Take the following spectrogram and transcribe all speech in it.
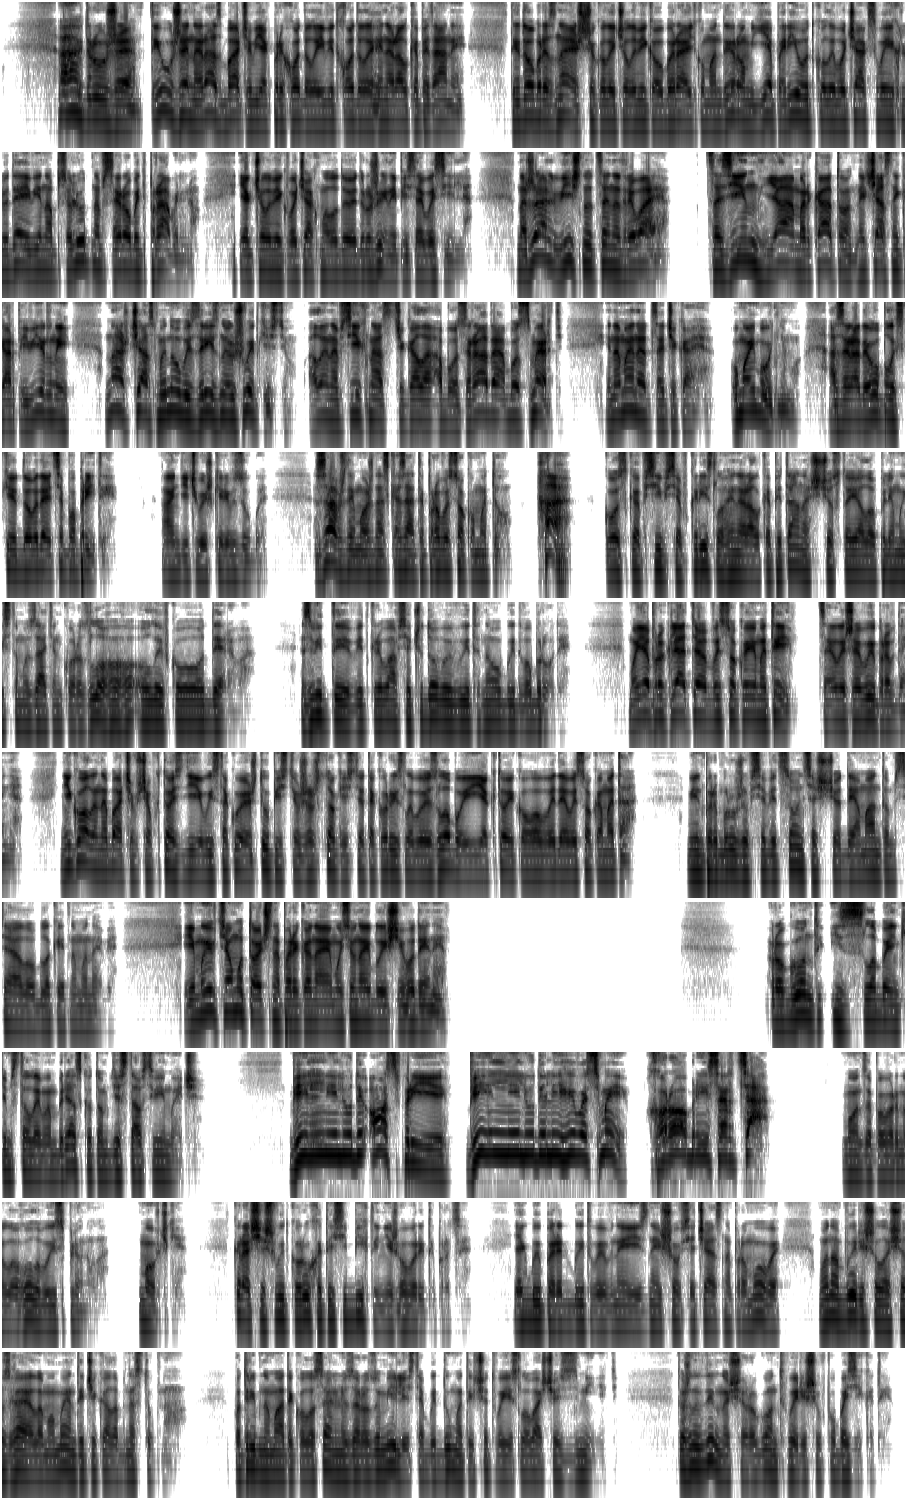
Ах, друже, ти уже не раз бачив, як приходили і відходили генерал-капітани. Ти добре знаєш, що коли чоловіка обирають командиром, є період, коли в очах своїх людей він абсолютно все робить правильно, як чоловік в очах молодої дружини після весілля. На жаль, вічно це не триває. Цазін, я, Меркато, нещасний Карп і вірний, наш час минув із різною швидкістю, але на всіх нас чекала або зрада, або смерть. І на мене це чекає у майбутньому, а заради оплесків доведеться попріти. Андіч вишкірів зуби. Завжди можна сказати про високу мету. Ха! Коска всівся в крісло генерал-капітана, що стояло в плямистому затінку розлогого оливкового дерева. Звідти відкривався чудовий вид на обидва броди. Моє прокляття високої мети, Це лише виправдання. Ніколи не бачив, щоб хтось діяв із такою ж тупістю, жорстокістю та корисливою злобою, як той, кого веде висока мета. Він примружився від сонця, що діамантом сяяло в блакитному небі. І ми в цьому точно переконаємось у найближчі години. Рогонд із слабеньким сталевим брязкотом дістав свій меч. Вільні люди Оспрії, вільні люди Ліги Восьми, хоробрі серця. Монза повернула голову і сплюнула. Мовчки. Краще швидко рухатись і бігти, ніж говорити про це. Якби перед битвою в неї знайшовся час на промови, вона б вирішила, що згаяла момент і чекала б наступного. Потрібно мати колосальну зарозумілість, аби думати, що твої слова щось змінять. Тож не дивно, що Рогонт вирішив побазікати.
